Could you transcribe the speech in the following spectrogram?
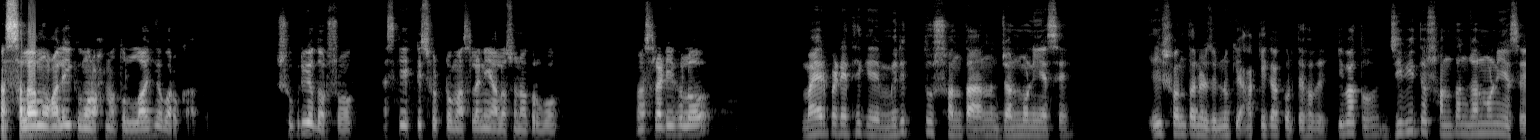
আসসালামু আলাইকুম রহমতুল্লাহ বারকাত সুপ্রিয় দর্শক, আজকে একটি ছোট্ট মাসলা নিয়ে আলোচনা করব। মাসলাটি হলো, মায়ের পেটে থেকে মৃত্যু সন্তান জন্ম নিয়েছে। এই সন্তানের জন্য কি আকিকা করতে হবে? কিবা তো? জীবিত সন্তান জন্ম নিয়েছে,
